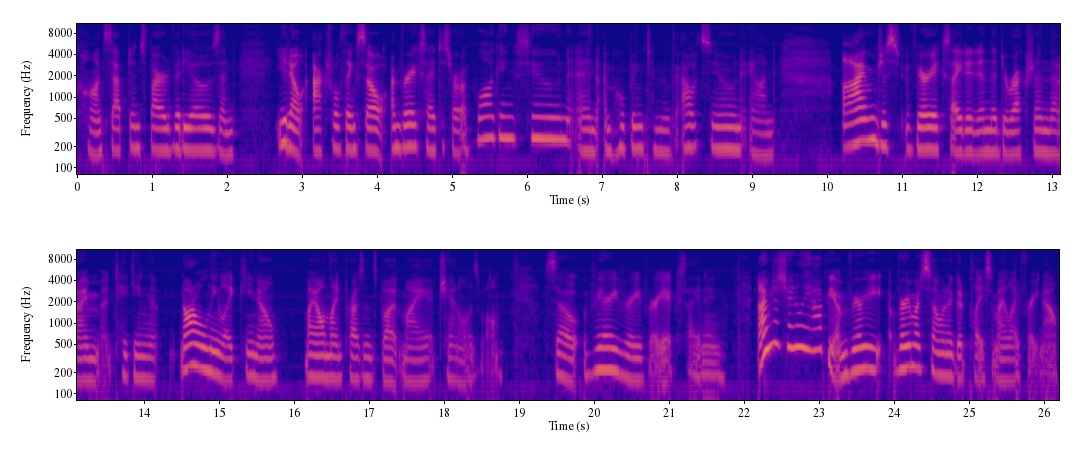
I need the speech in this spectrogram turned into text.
concept inspired videos and you know, actual things. So I'm very excited to start vlogging soon and I'm hoping to move out soon. And I'm just very excited in the direction that I'm taking not only like, you know, my online presence, but my channel as well. So very, very, very exciting. I'm just genuinely happy. I'm very, very much so in a good place in my life right now.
